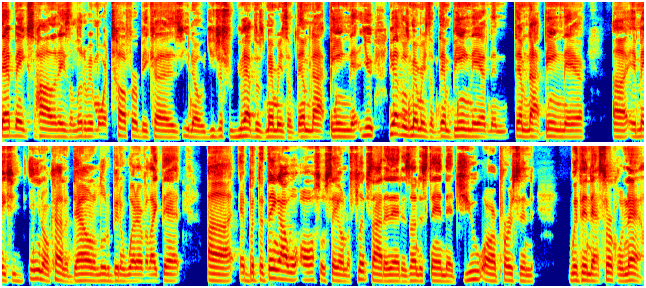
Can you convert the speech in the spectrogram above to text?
that makes holidays a little bit more tougher because you know you just you have those memories of them not being there. You you have those memories of them being there and then them not being there. Uh, it makes you you know kind of down a little bit or whatever like that. Uh, but the thing I will also say on the flip side of that is understand that you are a person within that circle now.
